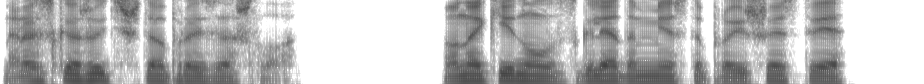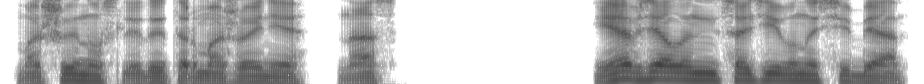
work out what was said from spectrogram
Расскажите, что произошло». Он окинул взглядом место происшествия, машину, следы торможения, нас. Я взял инициативу на себя,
